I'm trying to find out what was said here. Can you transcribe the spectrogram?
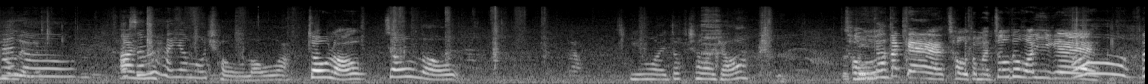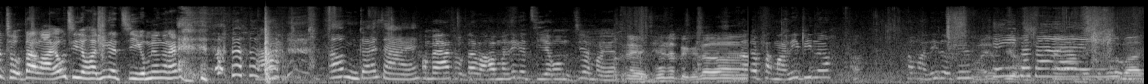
Hello 我想问下有冇曹佬啊？租佬租佬，原来读错咗。 嘈都得嘅，嘈同埋租都可以嘅。哦乜曹大華好似又係呢個字咁樣嘅咧？嚇 啊，唔該晒。係咪啊？曹大華係咪呢個字啊？我唔知係咪啊。誒聽得明就得啦。啊拍埋呢邊咯，拍埋呢度先。OK，拜拜。拜拜。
